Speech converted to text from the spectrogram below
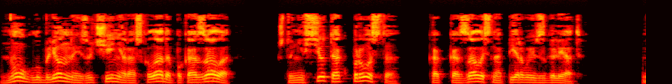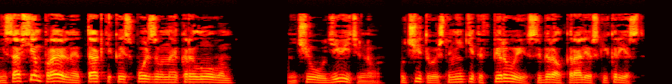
Но углубленное изучение расклада показало, что не все так просто, как казалось на первый взгляд. Не совсем правильная тактика, использованная Крыловым. Ничего удивительного, учитывая, что Никита впервые собирал королевский крест.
